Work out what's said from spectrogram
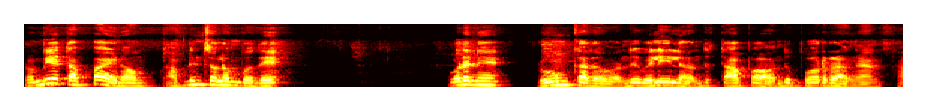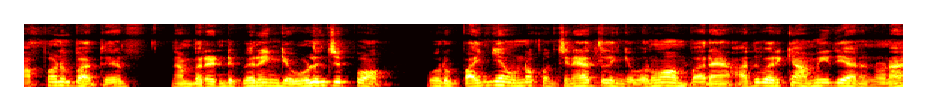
ரொம்ப தப்பாயிடும் அப்படின்னு சொல்லும்போது உடனே ரூம் கதவை வந்து வெளியில் வந்து தாப்பா வந்து போடுறாங்க. அப்போன்னு பார்த்து நம்ம ரெண்டு பேரும் இங்கே ஒளிஞ்சுப்போம். ஒரு பையன் இன்னும் கொஞ்சம் நேரத்தில் இங்கே வருவான் பாரு. அது வரைக்கும் அமைதியாக இருந்தோன்னே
